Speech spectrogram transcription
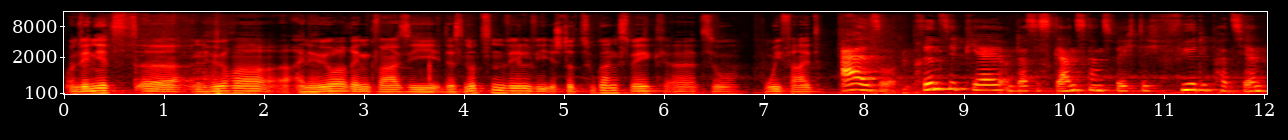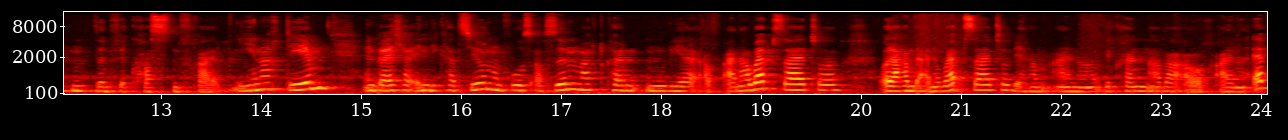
Und wenn jetzt äh, ein Hörer, eine Hörerin quasi das nutzen will, wie ist der Zugangsweg äh, zu WeFight? Also, prinzipiell, und das ist ganz, ganz wichtig, für die Patienten sind wir kostenfrei. Je nachdem, in welcher Indikation und wo es auch Sinn macht, könnten wir auf einer Webseite oder haben wir eine Webseite, wir haben eine, wir können aber auch eine App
